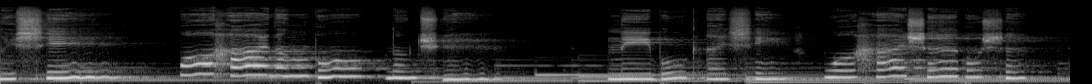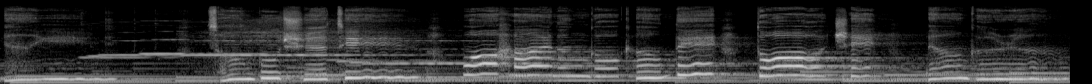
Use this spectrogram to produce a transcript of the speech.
旅行，我还能不能去？你不开心，我还是不是原因？从不确定，我还能够靠你多近？两个人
